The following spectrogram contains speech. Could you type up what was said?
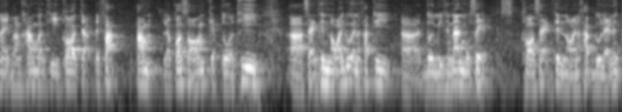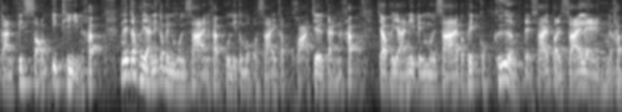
ในบางครั้งบางทีก็จะไปฝาก ปั้มแล้วก็ซ้อมเก็บตัวที่แสงเทียนน้อยด้วยนะครับที่โดยมีทางด้านโมเสสทอแสงเทียนน้อยนะครับดูแลเรื่องการฟิตซ้อมอีกทีนะครับเนื่องเจ้าพญานี่ก็เป็นมวยซ้ายนะครับคู่นี้ต้องบอกว่าซ้ายกับขวาเจอกันนะครับเจ้าพญานี่เป็นมวยซ้ายประเภทกบเครื่องเตะซ้ายต่อยซ้ายแรงนะครับ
